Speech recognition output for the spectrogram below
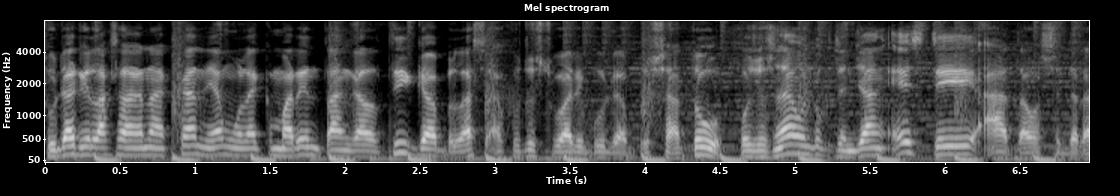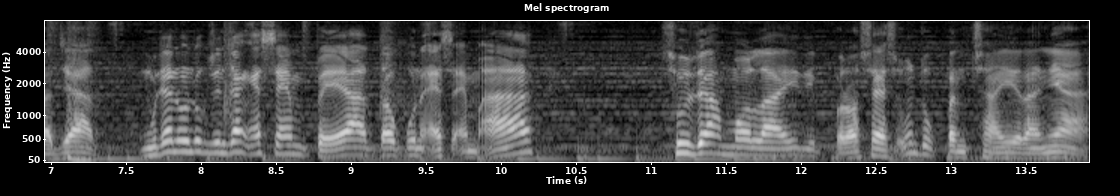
sudah dilaksanakan ya mulai kemarin tanggal 13 Agustus 2021 khususnya untuk jenjang SD atau sederajat. Kemudian untuk jenjang SMP ataupun SMA sudah mulai diproses untuk pencairannya.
